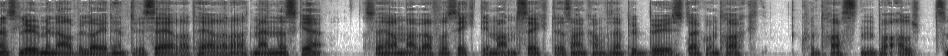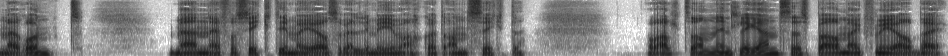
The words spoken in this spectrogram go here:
mens Luminar vil da identifisere at her er det et menneske, så her må jeg være forsiktig med ansiktet, så han kan for eksempel booste kontrasten på alt som er rundt, men er forsiktig med å gjøre så veldig mye med akkurat ansiktet. Og alt sånn intelligens sparer meg for mye arbeid.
